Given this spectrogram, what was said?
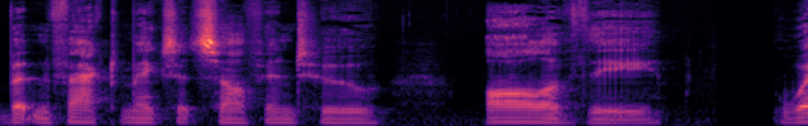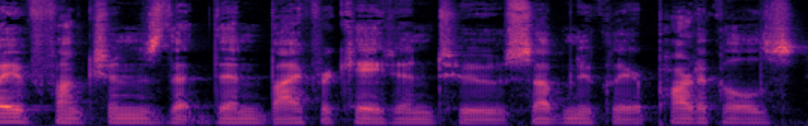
but in fact makes itself into all of the wave functions that then bifurcate into subnuclear particles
